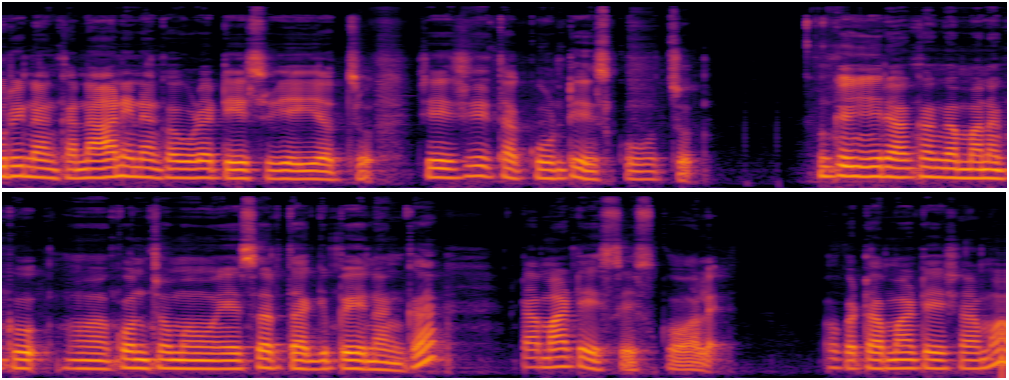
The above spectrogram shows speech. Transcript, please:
ఊరినాక నానినాక కూడా టేస్ట్ చేయవచ్చు చేసి తక్కువ ఉంటే వేసుకోవచ్చు. ఇంకా ఈ రకంగా మనకు కొంచెము ఎసరు తగ్గిపోయినాక టమాటా వేసేసుకోవాలి. ఒక టమాటా వేసాము.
